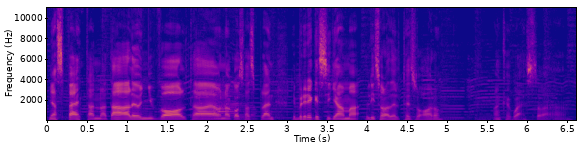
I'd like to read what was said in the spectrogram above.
Mi aspetta a Natale ogni volta, è una cosa splendida. Libreria che si chiama L'Isola del Tesoro. Anche questo eh,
